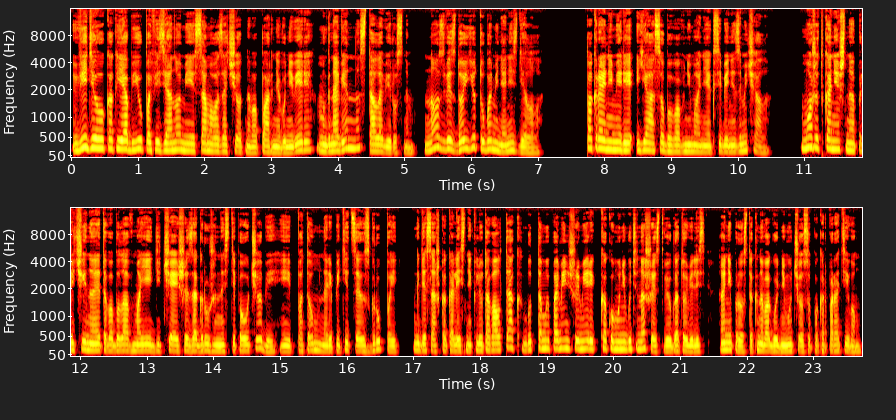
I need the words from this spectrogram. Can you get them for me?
Видео, как я бью по физиономии самого зачетного парня в универе, мгновенно стало вирусным, но звездой Ютуба меня не сделало. По крайней мере, я особого внимания к себе не замечала. Может, конечно, причина этого была в моей дичайшей загруженности по учебе и потом на репетициях с группой, где Сашка Колесник лютовал так, будто мы по меньшей мере к какому-нибудь нашествию готовились, а не просто к новогоднему чесу по корпоративам.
